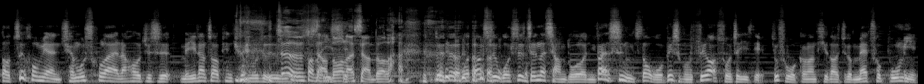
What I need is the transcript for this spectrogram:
到最后面全部出来，然后就是每一张照片全部就 这想多了，想多了。对对，我当时我是真的想多了。但是你知道我为什么非要说这一点？就是我刚刚提到这个 Metro Boomin，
